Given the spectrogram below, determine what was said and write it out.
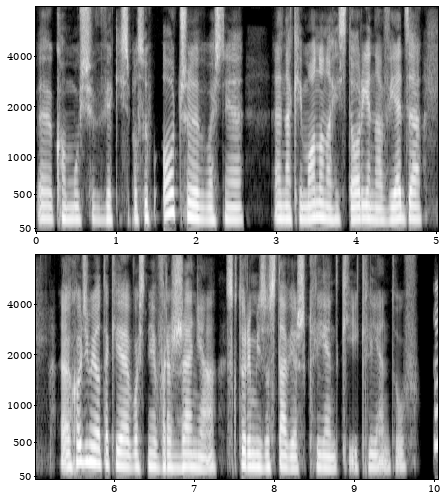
e, komuś w jakiś sposób oczy właśnie e, na kimono, na historię, na wiedzę, E, chodzi mi o takie właśnie wrażenia, z którymi zostawiasz klientki i klientów. No,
